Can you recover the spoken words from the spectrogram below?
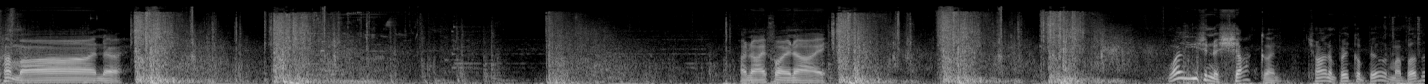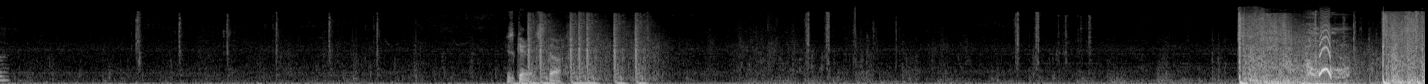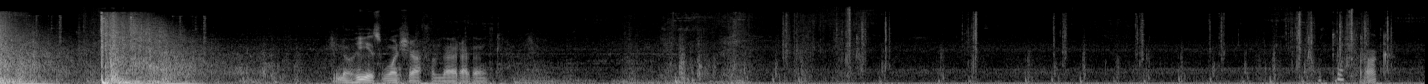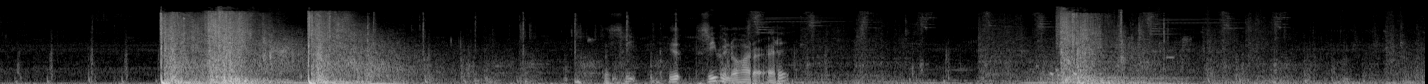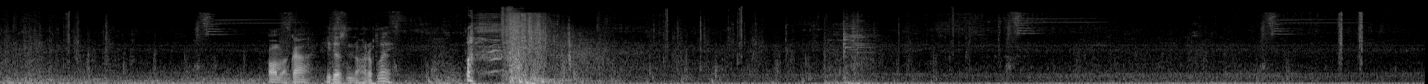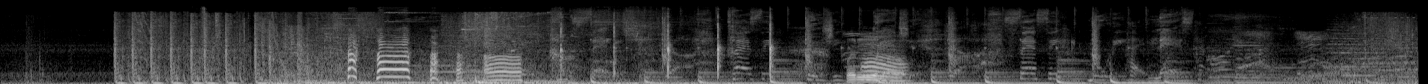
Come on. An eye for an eye. Why are you using a shotgun? Trying to break a build, my brother? He's getting stuff. You know, he is one shot from that, I think. What the fuck? Does he, he does he even know how to edit? Oh my god, he doesn't know how to play.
